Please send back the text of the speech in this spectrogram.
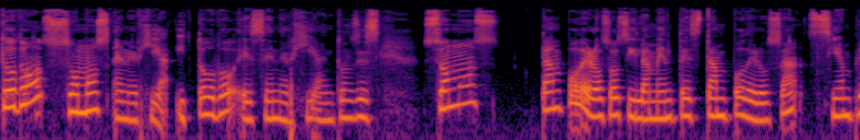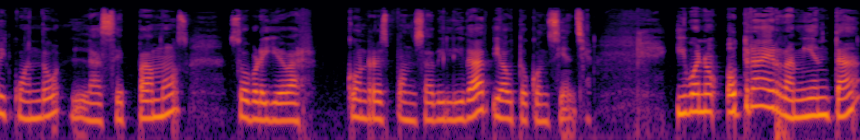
todos somos energía y todo es energía. Entonces, somos tan poderosos y la mente es tan poderosa siempre y cuando la sepamos sobrellevar con responsabilidad y autoconciencia. Y bueno, otra herramienta,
